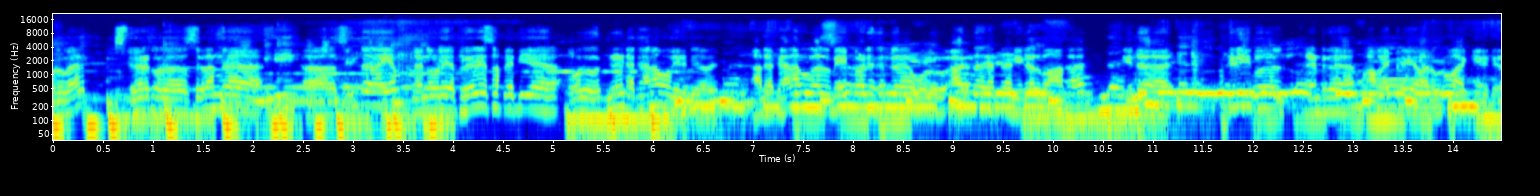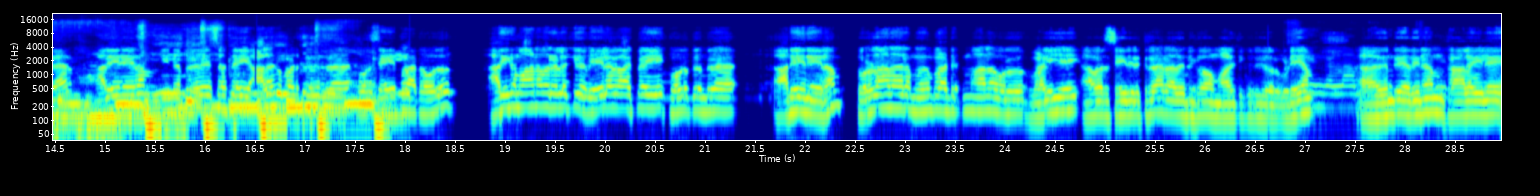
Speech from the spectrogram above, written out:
ஒருவர். இவருக்கு ஒரு சிறந்த சிந்தனையும் எங்களுடைய பிரதேசம் பற்றிய ஒரு நீண்ட கனவும் இருக்கிறது. அந்த கனவுகள் மேம்படுகின்ற ஒரு அடுத்த கட்ட நிகழ்வாக இந்த கிளிபுல் என்ற அமைப்பை அவர் உருவாக்கி இருக்கிறார் அதே நேரம் இந்த பிரதேசத்தை அழகுபடுத்துகின்ற ஒரு செயற்பாட்டோடு அதிகமானவர்களுக்கு வேலை வாய்ப்பை கொடுக்கின்ற அதே நேரம் பொருளாதார மேம்பாட்டுக்குமான ஒரு வழியை அவர் செய்திருக்கிறார். அது மிகவும் வாழ்த்துக்குரிய ஒரு விடயம். அஹ், இன்றைய தினம் காலையிலே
